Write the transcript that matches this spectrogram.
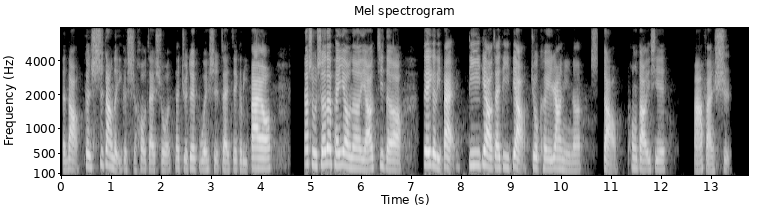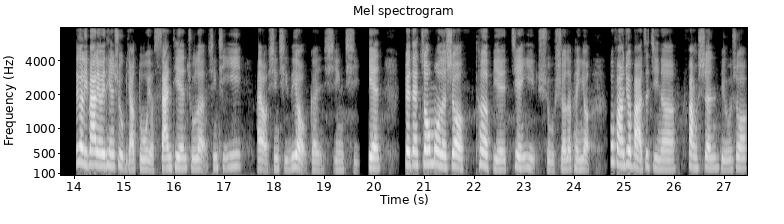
等到更适当的一个时候再说，那绝对不会是在这个礼拜哦。那属蛇的朋友呢，也要记得哦，这一个礼拜低调再低调，就可以让你呢少碰到一些麻烦事。这个礼拜留一天数比较多，有三天，除了星期一，还有星期六跟星期天。所以在周末的时候，特别建议属蛇的朋友，不妨就把自己呢放生，比如说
